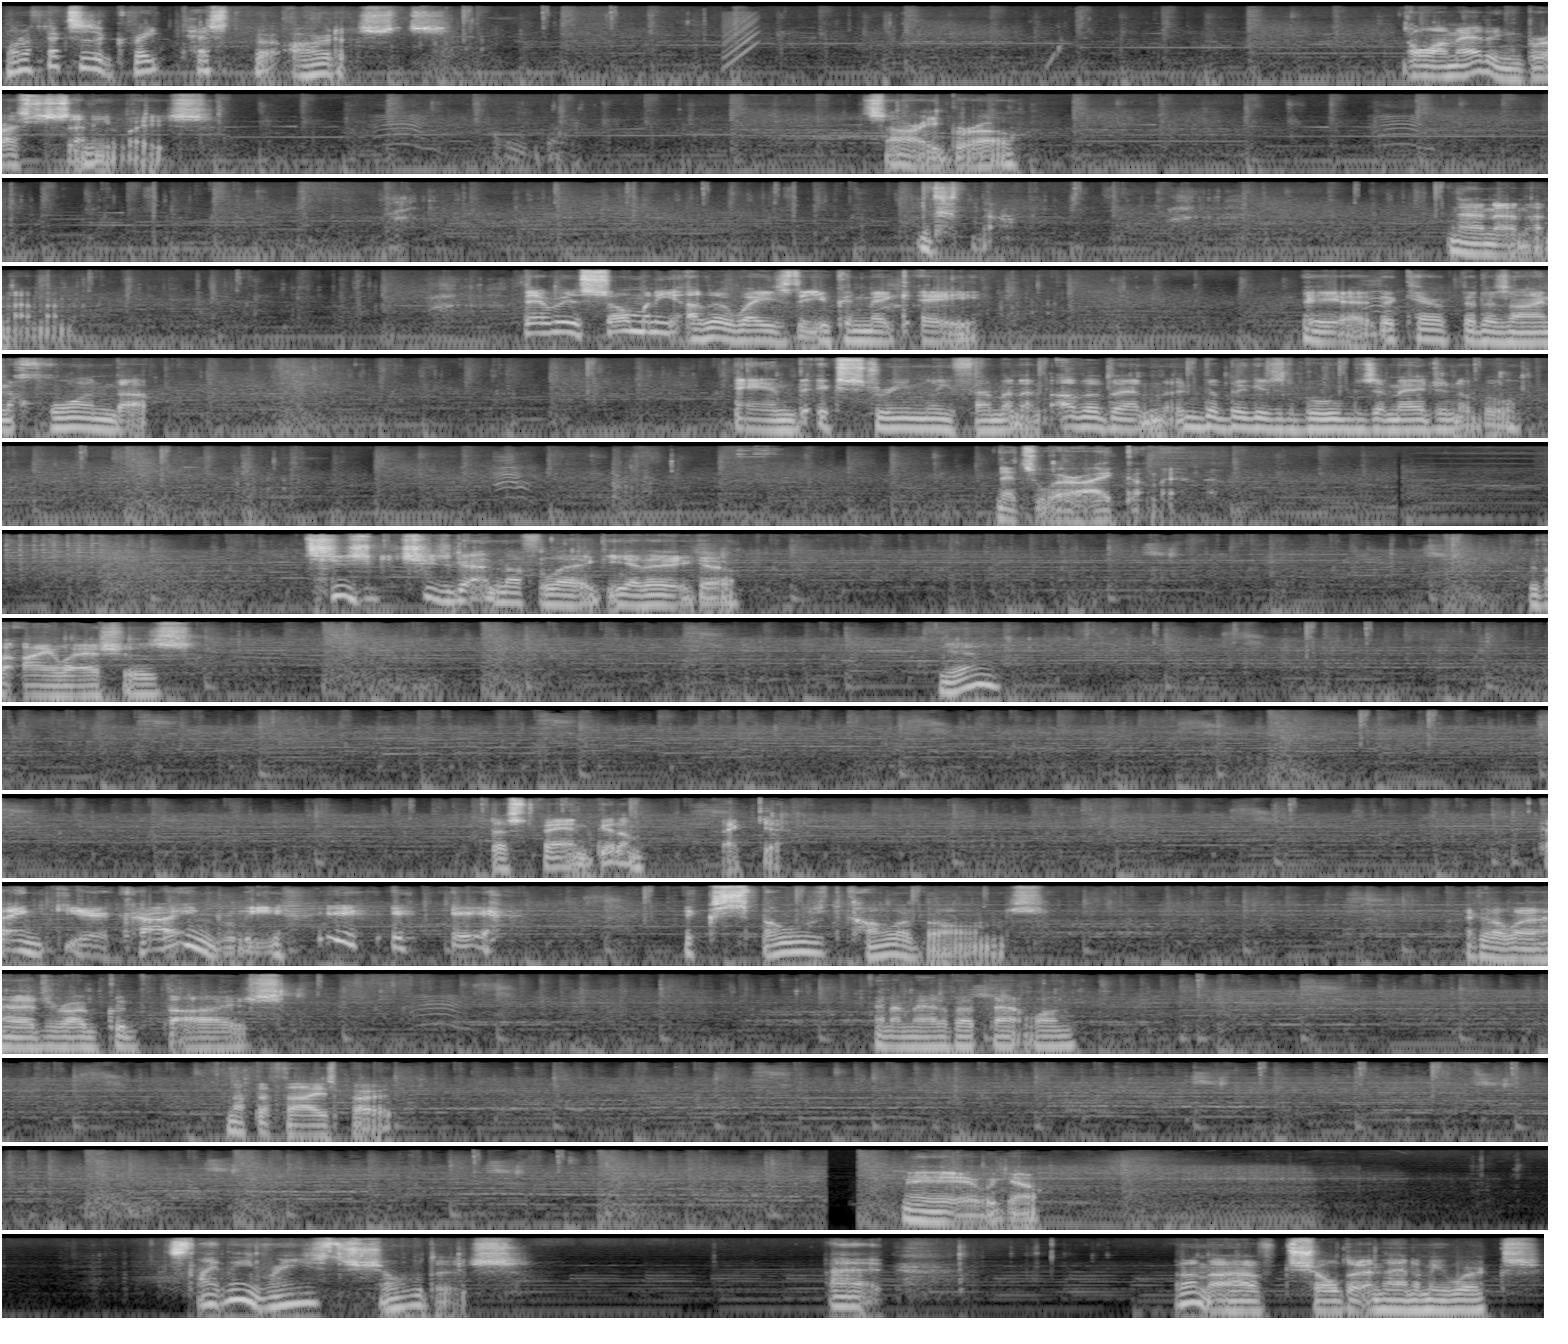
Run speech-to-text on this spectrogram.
One Effects is a great test for artists. Oh, I'm adding breasts anyways. Sorry, bro. No, no, no, no, no. There is so many other ways that you can make a a uh, the character design horned up and extremely feminine, other than the biggest boobs imaginable. That's where I come in. She's she's got enough leg. Yeah, there you go. With the eyelashes. Yeah. Best fan, get him. Thank you. Thank you kindly. Exposed collarbones. I gotta learn how to draw good thighs. Kinda mad about that one. Not the thighs part. There we go. Slightly raised shoulders. Uh, I don't know how shoulder anatomy works.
